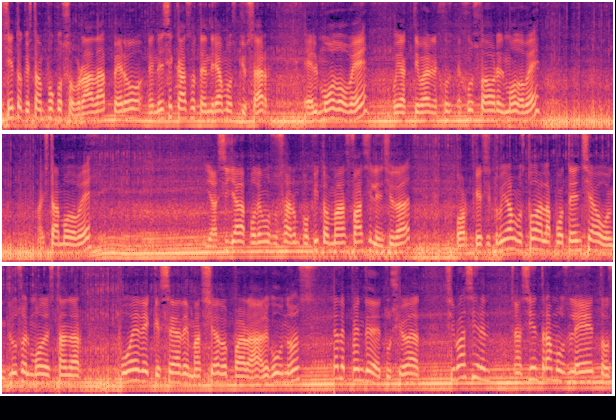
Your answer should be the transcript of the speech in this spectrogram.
siento que está un poco sobrada, pero en ese caso tendríamos que usar el modo B. Voy a activar justo ahora el modo B. Ahí está modo B. Y así ya la podemos usar un poquito más fácil en ciudad. Porque si tuviéramos toda la potencia o incluso el modo estándar puede que sea demasiado para algunos. Ya depende de tu ciudad. Si vas a ir así entramos lentos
